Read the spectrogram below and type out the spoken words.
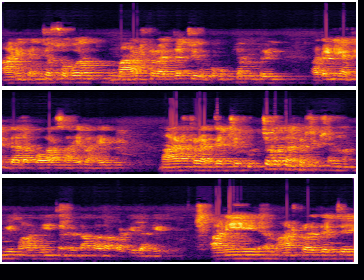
आणि त्यांच्यासोबत महाराष्ट्र राज्याचे उपमुख्यमंत्री आदरणीय अजितदादा पवार साहेब आहेत. महाराष्ट्र राज्याचे उच्च व तंत्र शिक्षण मंत्री माननीय चंद्रकांतदादा पाटील आहेत. आणि महाराष्ट्र राज्याचे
